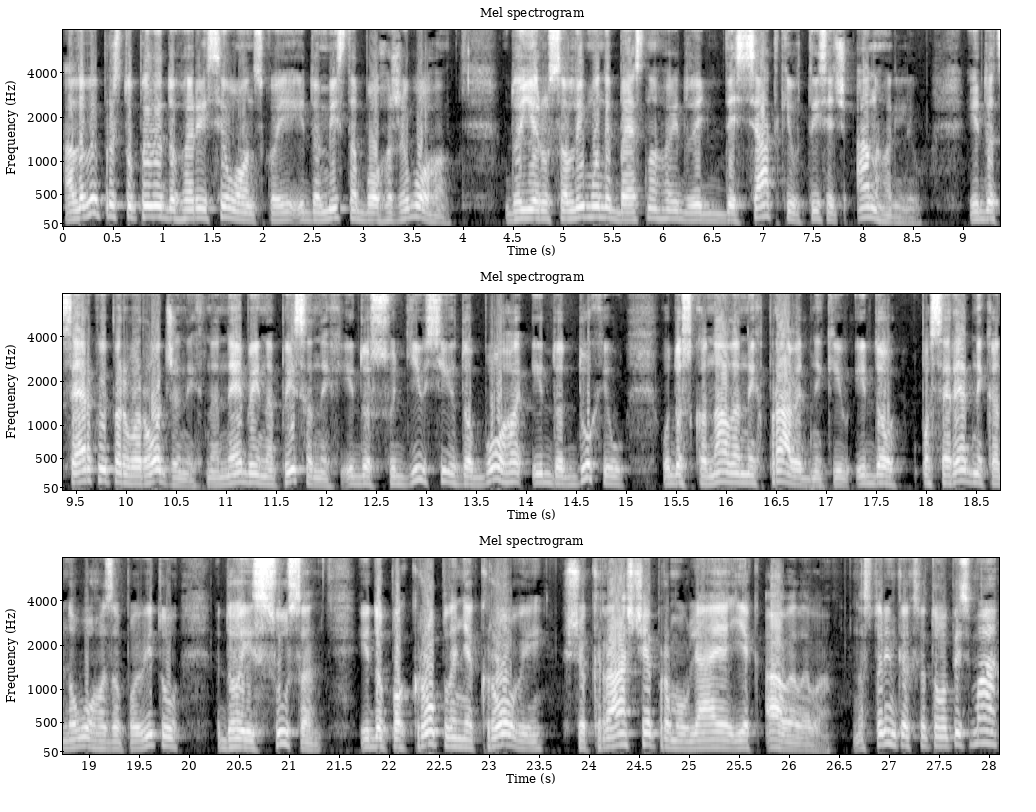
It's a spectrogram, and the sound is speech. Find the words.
Але ви приступили до гори Сіонської і до міста Бога Живого, до Єрусалиму Небесного і до десятків тисяч ангелів, і до церкви первороджених на небі написаних, і до суддів всіх до Бога, і до духів удосконалених праведників, і до посередника нового заповіту до Ісуса і до покроплення крові, що краще промовляє, як Авелева. На сторінках Святого Письма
